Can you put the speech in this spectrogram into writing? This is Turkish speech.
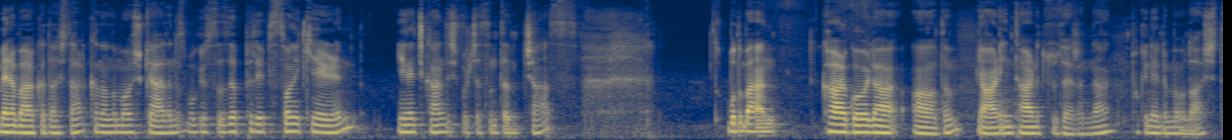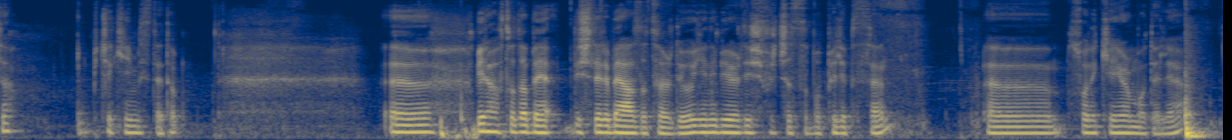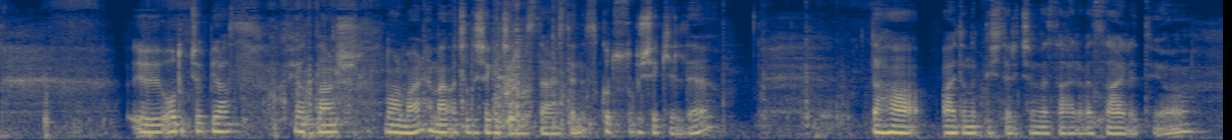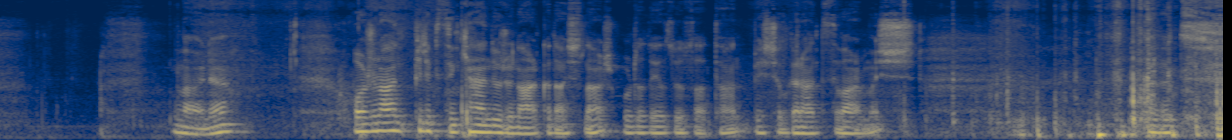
Merhaba arkadaşlar, kanalıma hoş geldiniz. Bugün size Philips Sonicaire'in yeni çıkan diş fırçasını tanıtacağız. Bunu ben kargoyla aldım. Yani internet üzerinden. Bugün elime ulaştı. Bir çekeyim istedim. Ee, bir haftada be- dişleri beyazlatır diyor. Yeni bir diş fırçası bu Philips'in. Ee, Sonicare modeli. Ee, oldukça biraz fiyatlar normal. Hemen açılışa geçelim isterseniz. Kutusu bu şekilde. Daha aydınlık dişler için vesaire vesaire diyor. Böyle. Orijinal Philips'in kendi ürünü arkadaşlar. Burada da yazıyor zaten. 5 yıl garantisi varmış. Evet.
